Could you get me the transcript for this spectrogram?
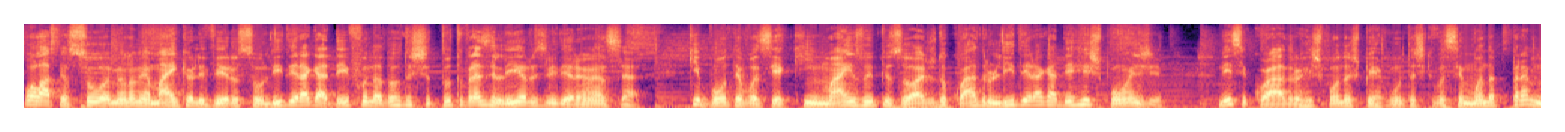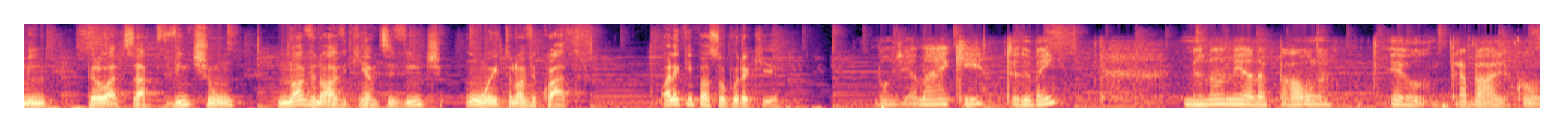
Olá pessoa, meu nome é Mike Oliveira, sou líder HD e fundador do Instituto Brasileiro de Liderança. Que bom ter você aqui em mais um episódio do quadro Líder HD Responde. Nesse quadro eu respondo as perguntas que você manda para mim pelo WhatsApp 21 99520 1894. Olha quem passou por aqui. Bom dia, Mike. Tudo bem? Meu nome é Ana Paula. Eu trabalho com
